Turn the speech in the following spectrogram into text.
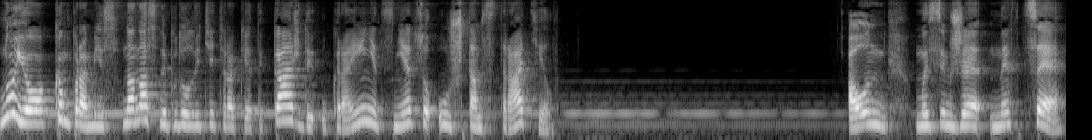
ну я, компромисс, на нас не будуть лететь ракети. Кожен Українець нецо уж там стратив. А он, мислим, же не хоче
